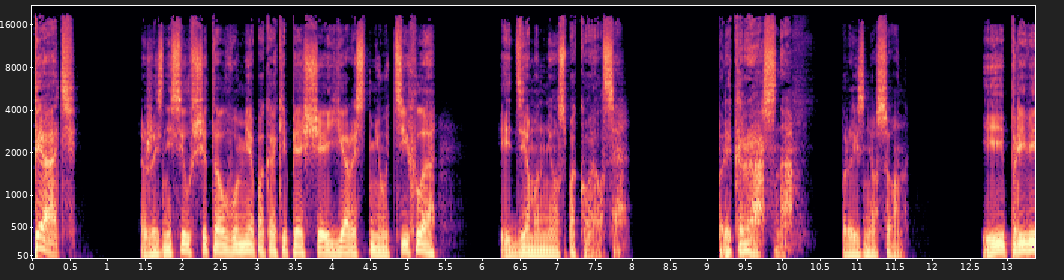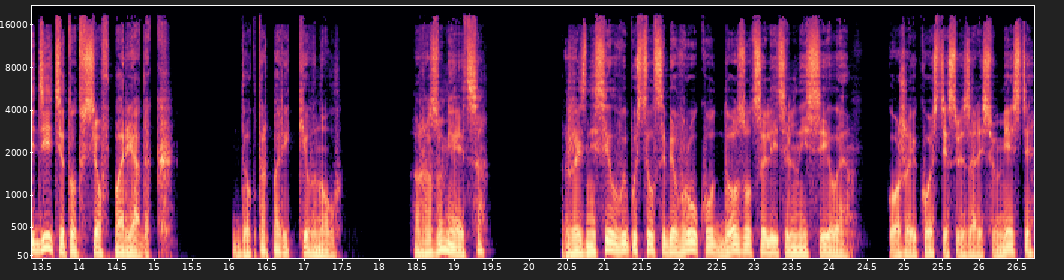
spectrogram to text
пять. Жизнесил считал в уме, пока кипящая ярость не утихла, и демон не успокоился. «Прекрасно», — произнес он. «И приведите тут все в порядок». Доктор Парик кивнул. «Разумеется». Жизнесил выпустил себе в руку дозу целительной силы. Кожа и кости связались вместе,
